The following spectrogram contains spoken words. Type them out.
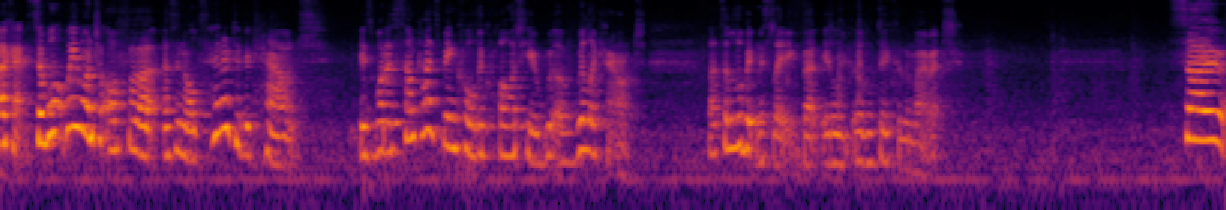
Okay, so what we want to offer as an alternative account is what has sometimes been called the quality of will, of will account, that's a little bit misleading, but it'll, it'll do for the moment. So,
